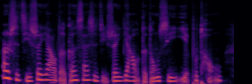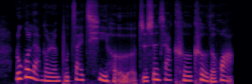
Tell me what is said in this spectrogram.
二十几岁要的跟三十几岁要的东西也不同。如果两个人不再契合了，只剩下苛刻的话，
